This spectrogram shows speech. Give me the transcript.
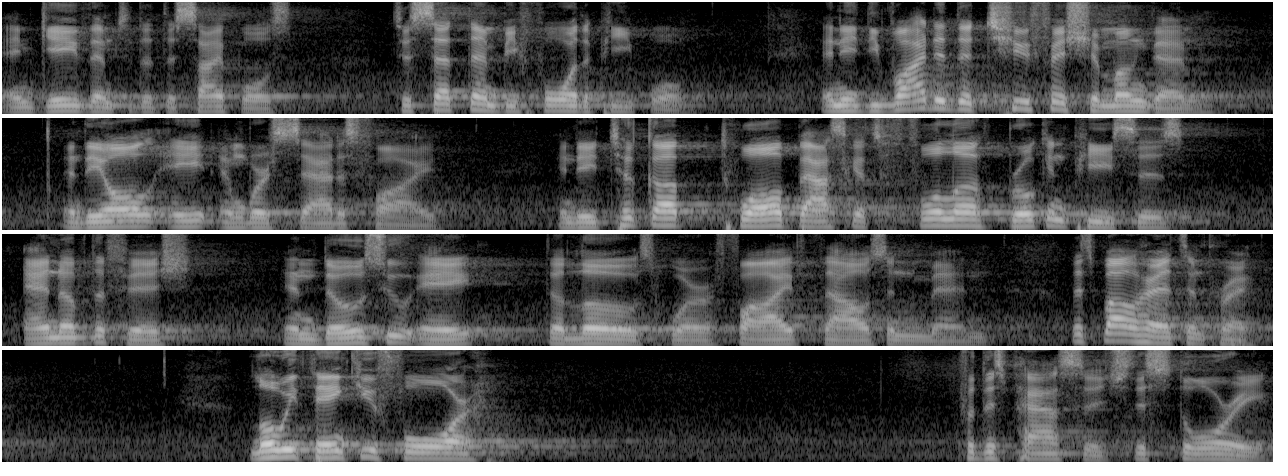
and gave them to the disciples to set them before the people. And he divided the two fish among them, and they all ate and were satisfied. And they took up twelve baskets full of broken pieces and of the fish, and those who ate the loaves were 5,000 men. Let's bow our heads and pray. Lord, we thank you for, for this passage, this story.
